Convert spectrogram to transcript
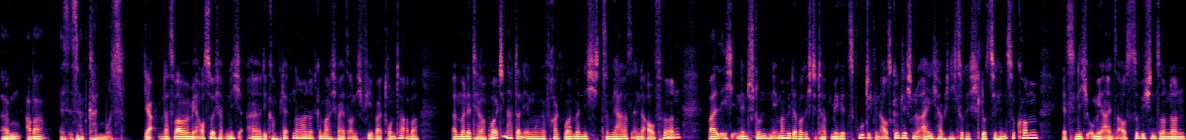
Ähm, aber es ist halt kein Muss. Ja, das war bei mir auch so. Ich habe nicht äh, die kompletten 300 gemacht. Ich war jetzt auch nicht viel weit drunter, aber äh, meine Therapeutin hat dann irgendwann gefragt, wollen wir nicht zum Jahresende aufhören, weil ich in den Stunden immer wieder berichtet habe, mir geht's gut, ich bin ausgeglichen und eigentlich habe ich nicht so richtig Lust hier hinzukommen. Jetzt nicht, um mir eins auszuwischen, sondern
